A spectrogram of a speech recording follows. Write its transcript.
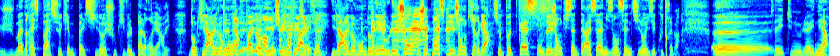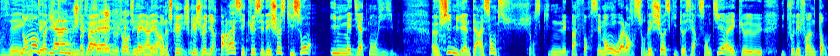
je m'adresse pas à ceux qui aiment pas le cinoche ou qui veulent pas le regarder. Donc il arrive un moment pas, non, non, mais Yannick. je m'énerve pas, mais il arrive un moment donné où les gens, je pense, les gens qui regardent ce podcast sont des gens qui s'intéressent à la mise en scène, sinon ils écouteraient pas. Euh, Ça y est, tu nous l'as énervé. non, non, pas du tout. Je t'ai pas, énervé. Donc, ce que, ce que je veux dire par là, c'est que c'est des choses qui sont immédiatement visibles. Un film, il est intéressant sur ce qui ne l'est pas forcément, ou alors sur des choses qui te fait ressentir et que il te faut des fois un temps.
